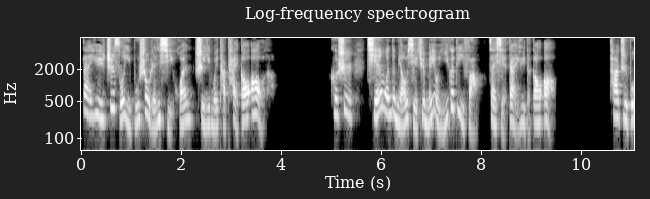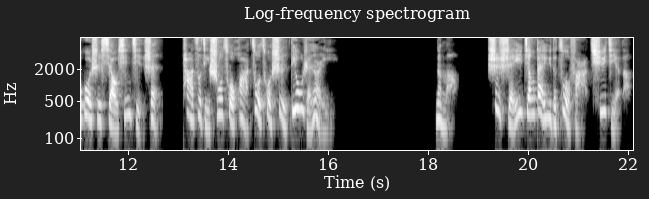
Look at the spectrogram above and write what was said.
黛玉之所以不受人喜欢，是因为她太高傲了。可是前文的描写却没有一个地方在写黛玉的高傲，她只不过是小心谨慎，怕自己说错话、做错事丢人而已。那么，是谁将黛玉的做法曲解了，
